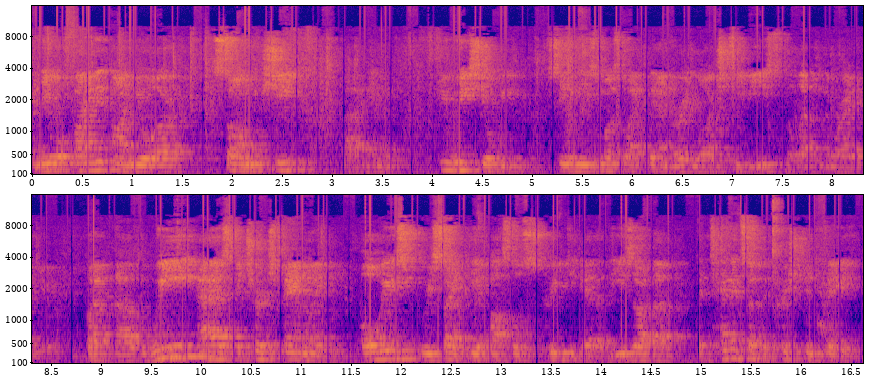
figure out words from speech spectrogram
and you will find it on your song sheet. Uh, in a few weeks, you'll be seeing these most likely on very large TVs to the left and the right of you. But uh, we, as a church family, always recite the Apostles' Creed together. These are the, the tenets of the Christian faith.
